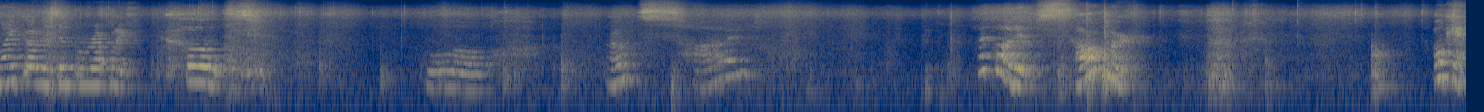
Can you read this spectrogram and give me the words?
Mike got a zipper up my coat. Whoa. Outside? I thought it was summer. Okay.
